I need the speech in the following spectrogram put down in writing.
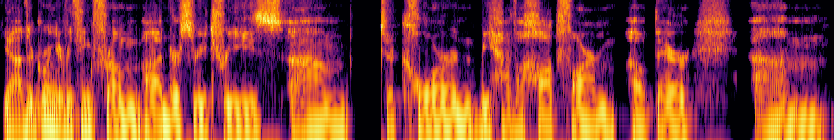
Yeah, they're growing everything from uh, nursery trees um, to corn. We have a hop farm out there. Um,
